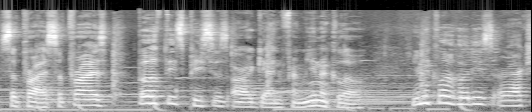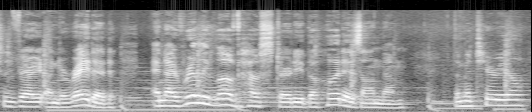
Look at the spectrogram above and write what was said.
Surprise, surprise, both these pieces are again from Uniqlo. Uniqlo hoodies are actually very underrated, and I really love how sturdy the hood is on them. The material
